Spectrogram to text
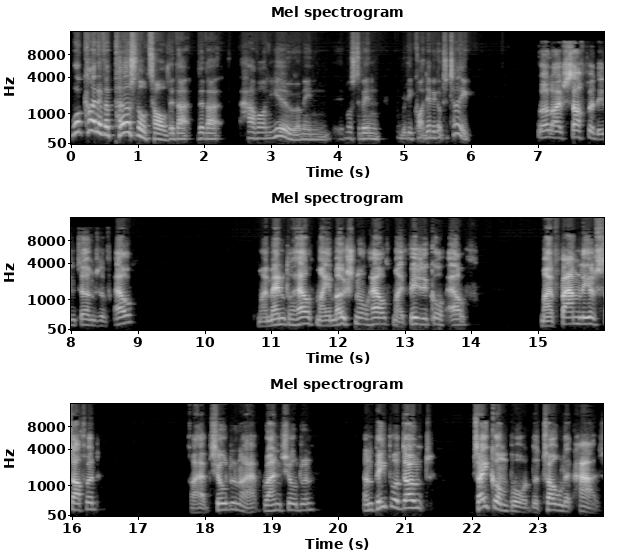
what kind of a personal toll did that did that have on you? I mean, it must have been really quite difficult to take. Well, I've suffered in terms of health, my mental health, my emotional health, my physical health. My family have suffered. I have children, I have grandchildren, and people don't take on board the toll it has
